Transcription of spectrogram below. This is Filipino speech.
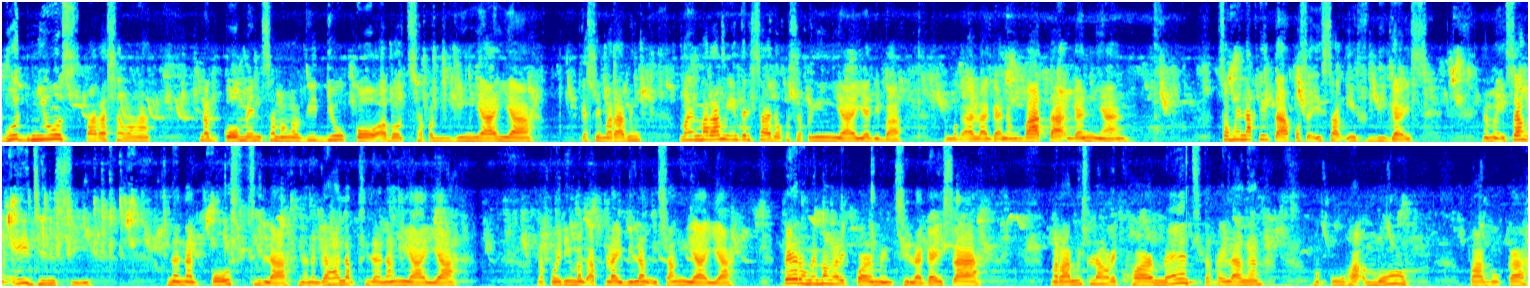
good news para sa mga nag-comment sa mga video ko about sa pagiging yaya. Kasi maraming, may maraming interesado ko sa pagiging yaya, di ba? Mag-aalaga ng bata, ganyan. So may nakita ako sa isang FB guys, na may isang agency na nag-post sila, na naghahanap sila ng yaya, na pwedeng mag-apply bilang isang yaya. Pero may mga requirements sila guys ah. Marami silang requirements na kailangan makuha mo bago ka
